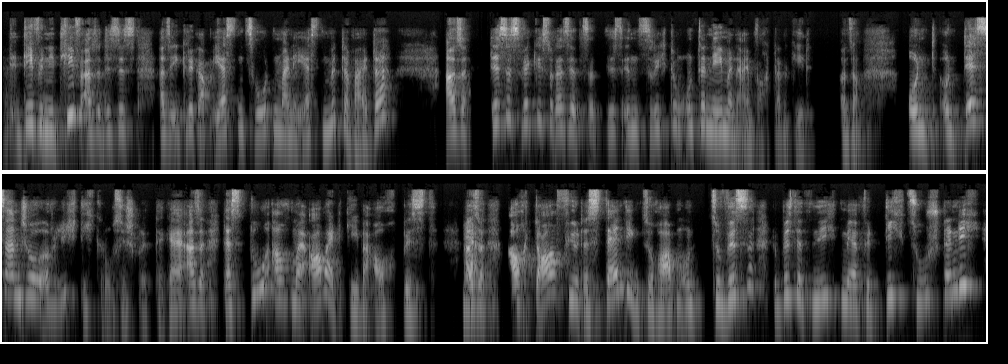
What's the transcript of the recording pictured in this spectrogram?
Definitiv. Also das ist, also ich kriege ab 1.2. meine ersten Mitarbeiter. Also das ist wirklich so, dass jetzt das ins Richtung Unternehmen einfach dann geht. Und, so. und, und das sind schon richtig große Schritte. Gell? Also, dass du auch mal Arbeitgeber auch bist. Ja. Also auch dafür das Standing zu haben und zu wissen, du bist jetzt nicht mehr für dich zuständig,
